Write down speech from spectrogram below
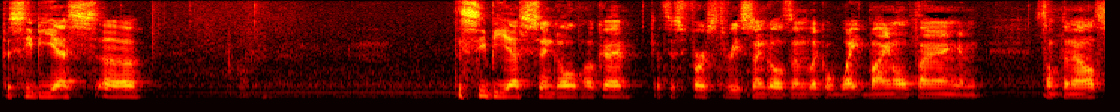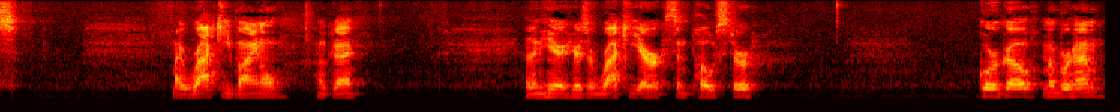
the CBS, uh, the CBS single, okay? That's his first three singles and like a white vinyl thing and something else my Roky vinyl, okay? And then here, here's a Roky Erickson poster. Gorgo, remember him?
